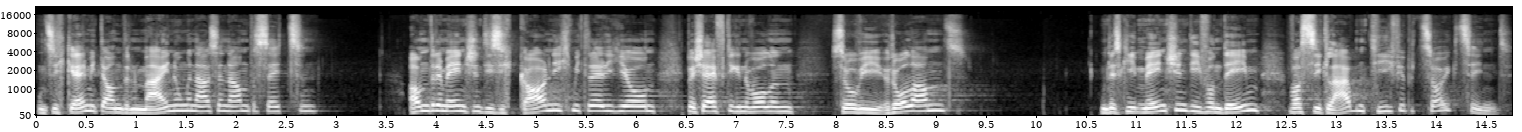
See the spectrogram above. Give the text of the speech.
und sich gern mit anderen Meinungen auseinandersetzen. Andere Menschen, die sich gar nicht mit Religion beschäftigen wollen, so wie Roland. Und es gibt Menschen, die von dem, was sie glauben, tief überzeugt sind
